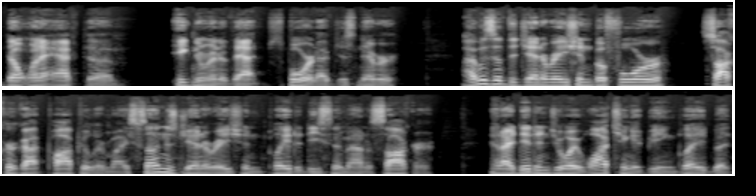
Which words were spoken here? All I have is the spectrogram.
Don't want to act uh, ignorant of that sport. I've just never. I was of the generation before soccer got popular. My son's generation played a decent amount of soccer, and I did enjoy watching it being played, but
